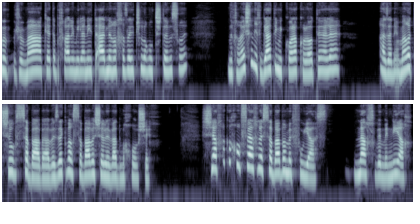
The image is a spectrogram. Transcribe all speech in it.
ומה הקטע בכלל עם אילנית אדלר החזאית של ערוץ 12? ואחרי שנרגעתי מכל הקולות האלה, אז אני אומרת שוב סבבה, וזה כבר סבבה של לבד בחושך. שאחר כך הופך לסבבה מפויס, נח ומניח,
